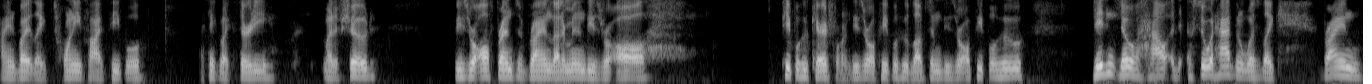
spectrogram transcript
I invite like 25 people. I think like 30 might have showed. These were all friends of Brian Lederman. These were all people who cared for him. These are all people who loved him. These are all people who didn't know how. So what happened was like Brian,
